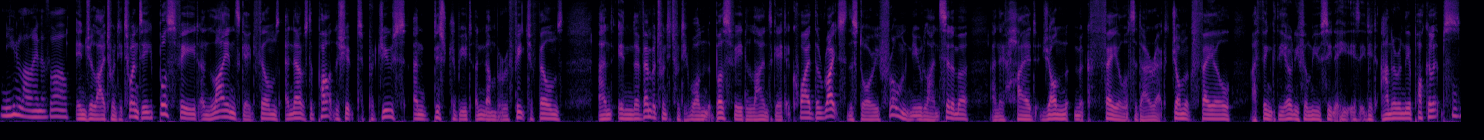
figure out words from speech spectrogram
New line as well. In July 2020, BuzzFeed and Lionsgate Films announced a partnership to produce and distribute a number of feature films. And in November 2021, BuzzFeed and Lionsgate acquired the rights to the story from New Line Cinema and they've hired John McPhail to direct. John McPhail, I think the only film you've seen he, is he did Anna and the Apocalypse,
